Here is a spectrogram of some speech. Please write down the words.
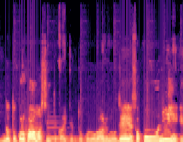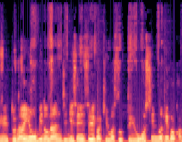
のところ、ファーマシーって書いてるところがあるので、そこに、えっ、ー、と、何曜日の何時に先生が来ますっていう往診の日が必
